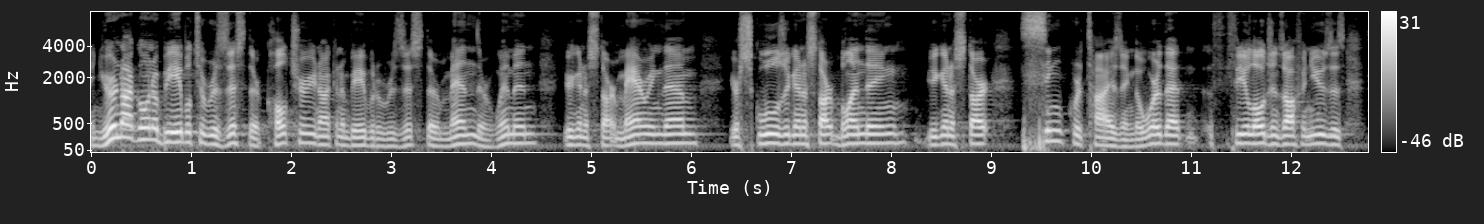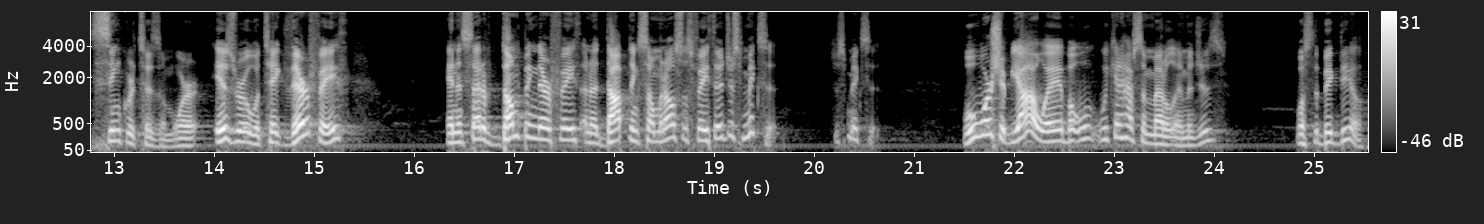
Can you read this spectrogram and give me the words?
And you're not going to be able to resist their culture. You're not going to be able to resist their men, their women. You're going to start marrying them. Your schools are going to start blending. You're going to start syncretizing. The word that theologians often use is syncretism, where Israel would take their faith and instead of dumping their faith and adopting someone else's faith, they just mix it. Just mix it. We'll worship Yahweh, but we can have some metal images. What's the big deal?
